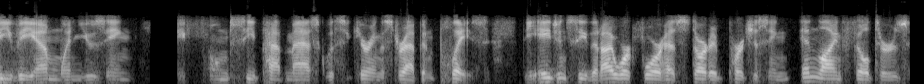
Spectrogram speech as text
BVM when using a foam CPAP mask with securing the strap in place? The agency that I work for has started purchasing inline filters,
